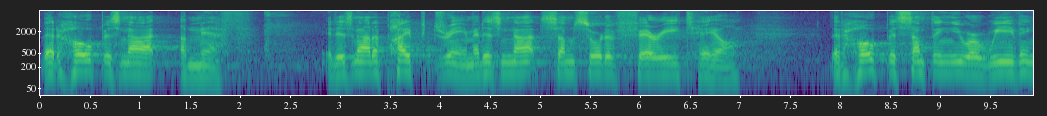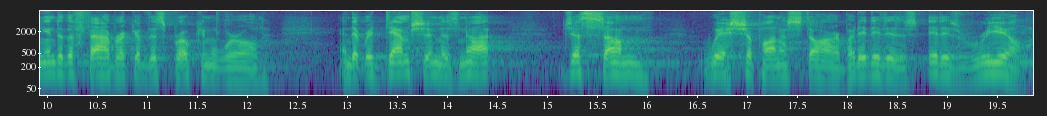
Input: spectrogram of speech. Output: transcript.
that hope is not a myth. It is not a pipe dream. It is not some sort of fairy tale. That hope is something you are weaving into the fabric of this broken world. And that redemption is not just some wish upon a star, but it, it, is, it is real.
